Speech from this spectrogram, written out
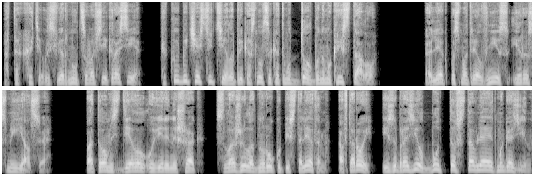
А так хотелось вернуться во всей красе! Какой бы частью тела прикоснуться к этому долбанному кристаллу?» Олег посмотрел вниз и рассмеялся. Потом сделал уверенный шаг, сложил одну руку пистолетом, а второй изобразил, будто вставляет магазин.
